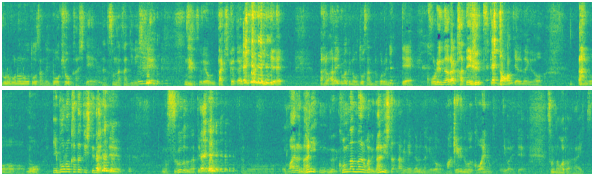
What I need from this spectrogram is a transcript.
ボロボロのお父さんのイボを強化してうん。なんかそんな感じにして でそれを抱きかかえて3人であのアライグマ君のお父さんのところに行ってこれなら勝てるっつってドーンってやるんだけどあのもうイボの形してなくて もうすごいことになってるからあのお前ら何こんなになるまで何したんだみたいになるんだけど負けるのが怖いのかって言われてそんなことはないっつっ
